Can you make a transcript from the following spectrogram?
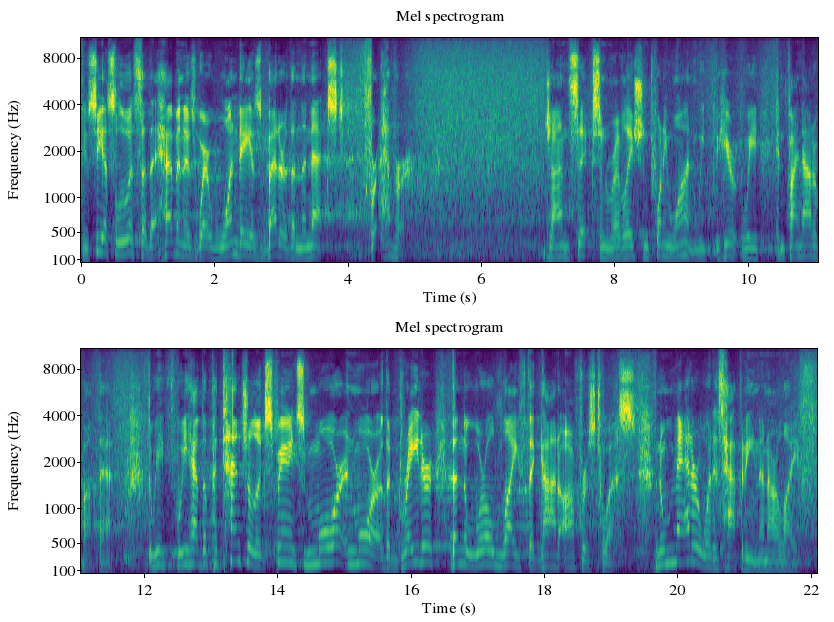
You see C.S. Lewis said that heaven is where one day is better than the next forever. John 6 and Revelation 21. We, here, we can find out about that. We, we have the potential to experience more and more of the greater than the world life that God offers to us, no matter what is happening in our life.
